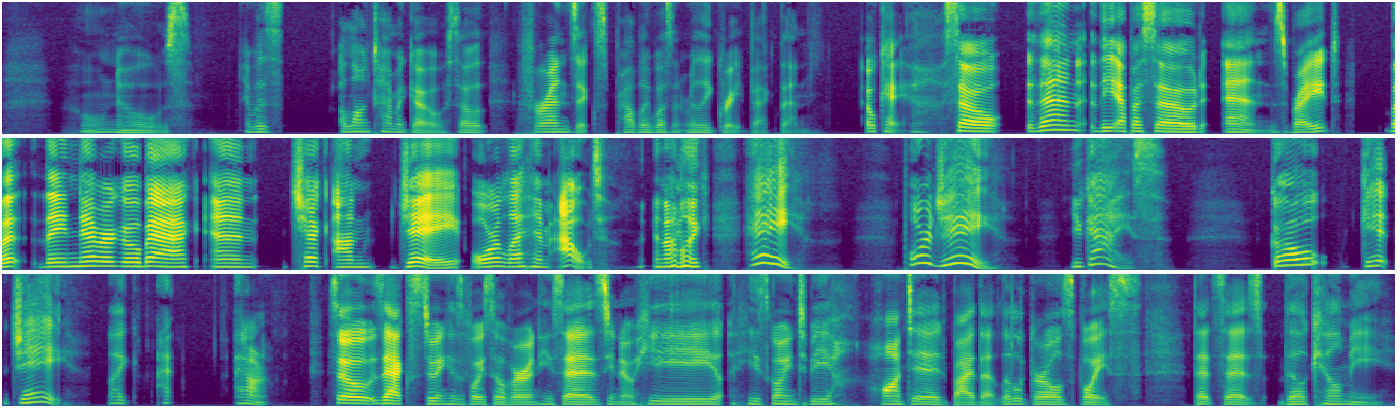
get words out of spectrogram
Who knows? It was a long time ago. So forensics probably wasn't really great back then. Okay, so then the episode ends, right? But they never go back and check on Jay or let him out. And I'm like, hey, poor Jay. You guys, go get Jay. Like, I, I don't know. So Zach's doing his voiceover and he says, you know, he he's going to be haunted by that little girl's voice that says, They'll kill me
